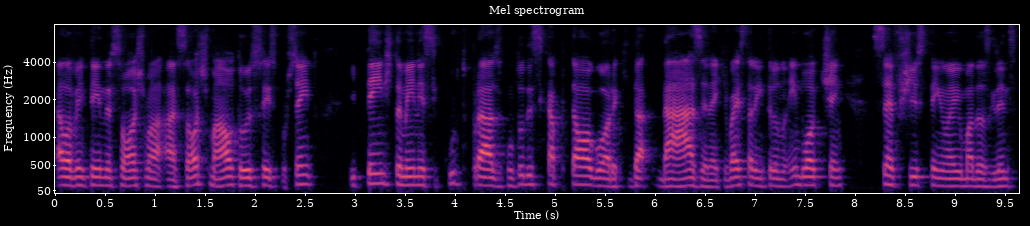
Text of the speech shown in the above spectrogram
ela vem tendo essa ótima, essa ótima alta, hoje 6%, e tende também nesse curto prazo, com todo esse capital agora que da, da Ásia, né, que vai estar entrando em blockchain, CFX tem aí uma das grandes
